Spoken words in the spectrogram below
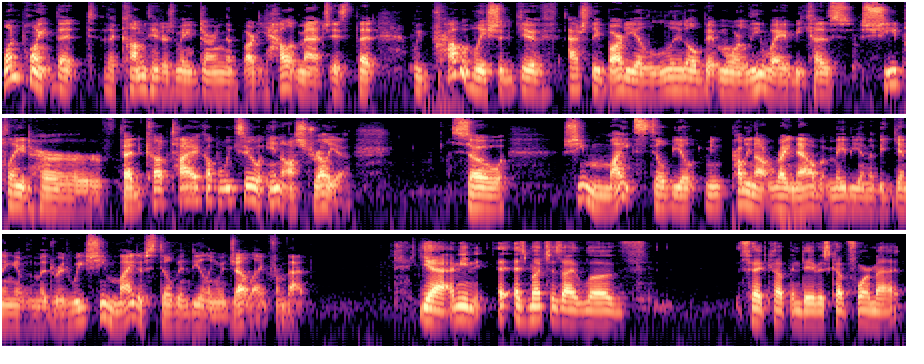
One point that the commentators made during the Barty Halep match is that we probably should give Ashley Barty a little bit more leeway because she played her Fed Cup tie a couple weeks ago in Australia. So she might still be, I mean, probably not right now, but maybe in the beginning of the Madrid week, she might have still been dealing with jet lag from that. Yeah, I mean, as much as I love Fed Cup and Davis Cup format,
